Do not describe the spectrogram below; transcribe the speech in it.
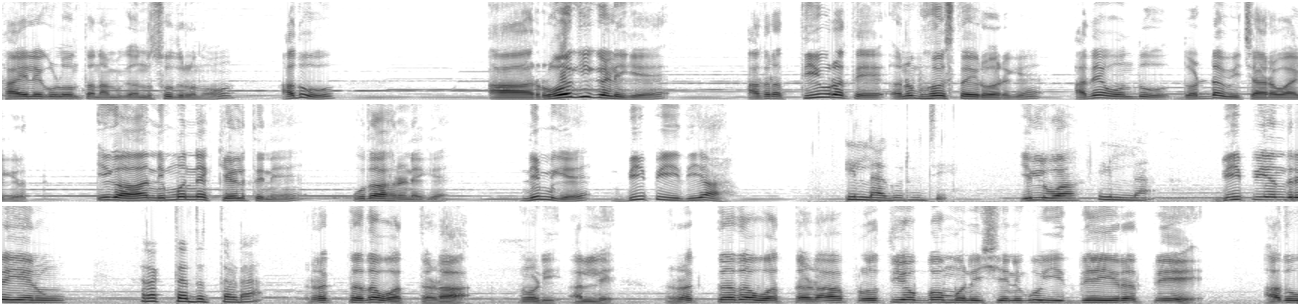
ಕಾಯಿಲೆಗಳು ಅಂತ ನಮಗೆ ಅನಿಸಿದ್ರು ಅದು ಆ ರೋಗಿಗಳಿಗೆ ಅದರ ತೀವ್ರತೆ ಅನುಭವಿಸ್ತಾ ಇರೋರಿಗೆ ಅದೇ ಒಂದು ದೊಡ್ಡ ವಿಚಾರವಾಗಿರುತ್ತೆ. ಈಗ ನಿಮ್ಮನ್ನೇ ಕೇಳ್ತೀನಿ ಉದಾಹರಣೆಗೆ ನಿಮಗೆ ಬಿ ಪಿ ಇದೆಯಾ? ಇಲ್ಲ ಗುರುಜಿ. ಇಲ್ವಾ? ಇಲ್ಲ. ಬಿ ಪಿ ಅಂದರೆ ಏನು? ರಕ್ತದೊತ್ತಡ ರಕ್ತದ ಒತ್ತಡ. ನೋಡಿ ಅಲ್ಲಿ ರಕ್ತದ ಒತ್ತಡ ಪ್ರತಿಯೊಬ್ಬ ಮನುಷ್ಯನಿಗೂ ಇದ್ದೇ ಇರತ್ತೆ. ಅದು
